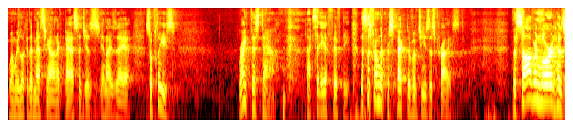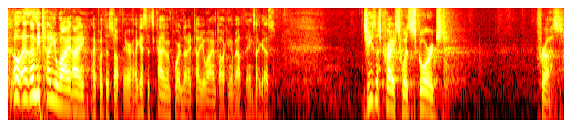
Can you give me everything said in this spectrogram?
when we look at the messianic passages in Isaiah. So please, write this down. Isaiah 50. This is from the perspective of Jesus Christ. The sovereign Lord has. Oh, let me tell you why I, I put this up there. I guess it's kind of important that I tell you why I'm talking about things, I guess. Jesus Christ was scourged for us.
